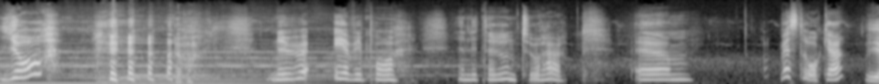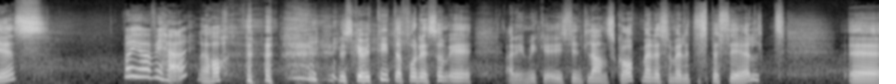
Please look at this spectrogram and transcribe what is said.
Ja, ja. nu är vi på en liten rundtur här. Um, Västeråker. Yes. Vad gör vi här? Ja, nu ska vi titta på det som är, ja, det är mycket ett fint landskap, men det som är lite speciellt eh,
